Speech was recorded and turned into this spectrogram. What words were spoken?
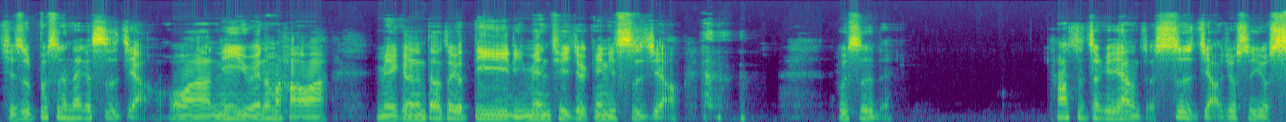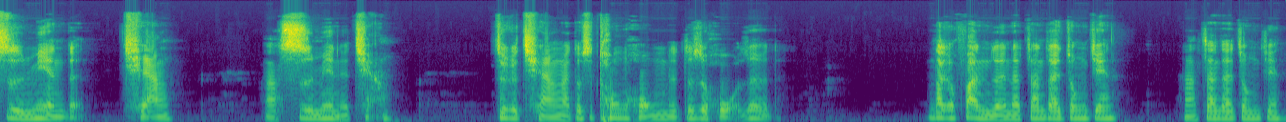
其实不是那个四角，哇，你以为那么好啊？每个人到这个地狱里面去就给你视角。不是的，它是这个样子，视角就是有四面的墙。啊，四面的墙，这个墙啊都是通红的，都是火热的。那个犯人呢站在中间。啊，站在中间，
